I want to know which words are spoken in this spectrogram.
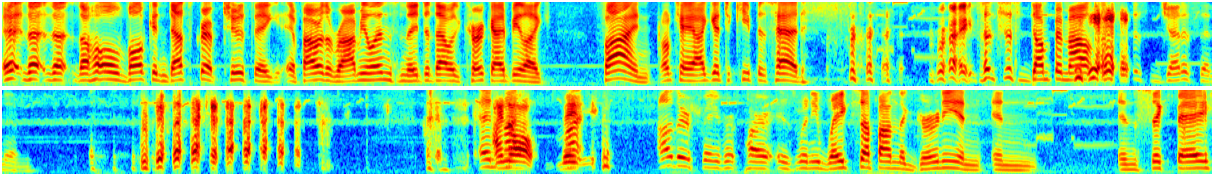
It, the, the the whole Vulcan death grip too thing. If I were the Romulans and they did that with Kirk, I'd be like, fine, okay, I get to keep his head. right. Let's just dump him out. Let's just jettison him. and I my- know. my They- other favorite part is when he wakes up on the gurney in in in sick bay.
